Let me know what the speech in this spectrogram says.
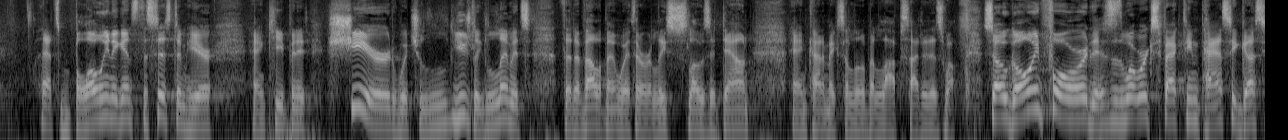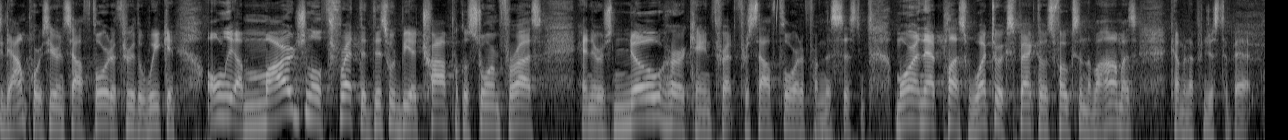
that's blowing against the system here and keeping it sheared, which usually limits the development with, or at least slows it down and kind of makes it a little bit lopsided as well. So going forward, this is what we're expecting, passy, gusty downpours here in South Florida through the weekend. Only a marginal threat that this would be a tropical storm for us, and there's no hurricane threat for South Florida from this system. More on that, plus what to expect those folks in the Bahamas coming up in just a bit.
